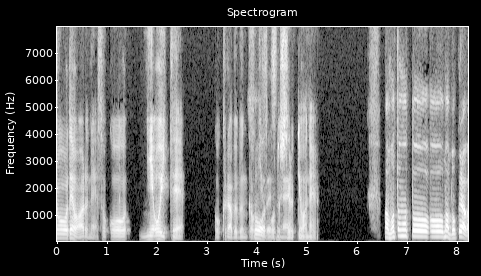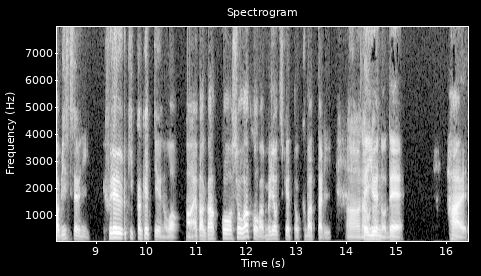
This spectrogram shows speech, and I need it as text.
重ではあるね。そこにおいて、こう、クラブ文化を築こうとしてるっていうのはね。まあ、もともと、まあ、僕らがビッセルに触れるきっかけっていうのは、まあやっぱ学校、小学校が無料チケットを配ったりっていう。ので、はい。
